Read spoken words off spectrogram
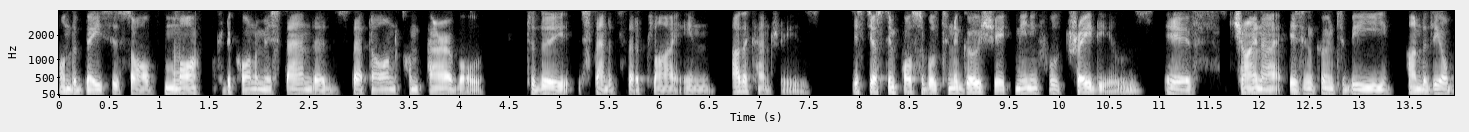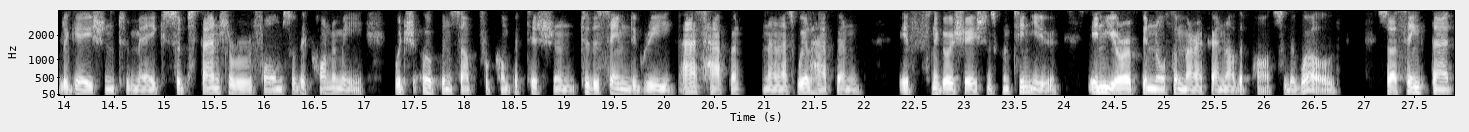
on the basis of market economy standards that aren't comparable to the standards that apply in other countries it's just impossible to negotiate meaningful trade deals if China isn't going to be under the obligation to make substantial reforms of the economy, which opens up for competition to the same degree as happened and as will happen if negotiations continue in Europe, in North America, and other parts of the world. So I think that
